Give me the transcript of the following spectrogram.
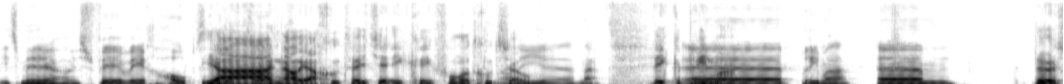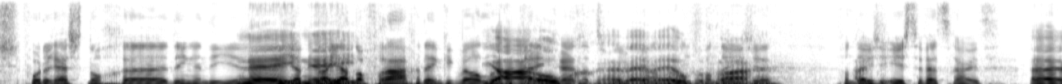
iets meer sfeer weer gehoopt. Ja, nou ja, goed, weet je, ik, ik vond het goed Dan zo. die, eh, nou, Dikke prima. eh, prima. Ehm, dus, voor de rest nog eh, dingen die... Nee, je nou, je nee. hebt nog vragen denk ik wel ja, gekregen, ook. hè, we natuurlijk, hebben aan de heel veel van vragen. Deze, van Uit- deze eerste wedstrijd. Eh,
